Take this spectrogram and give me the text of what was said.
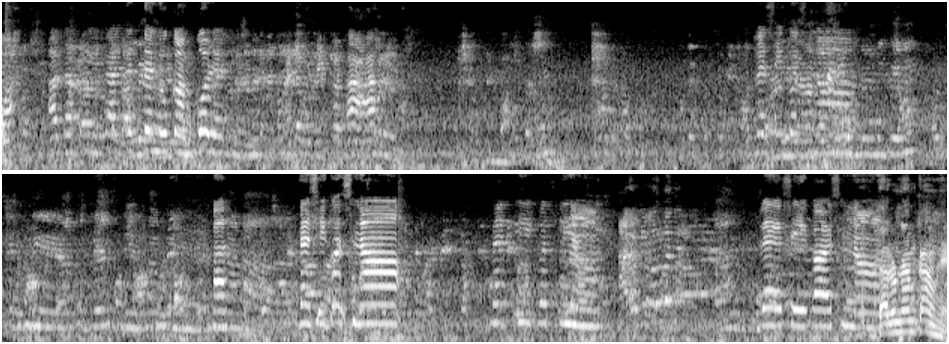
આ તેનું કામ કરે. શ્રી કૃષ્ણ. તારું નામ કામ હે?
